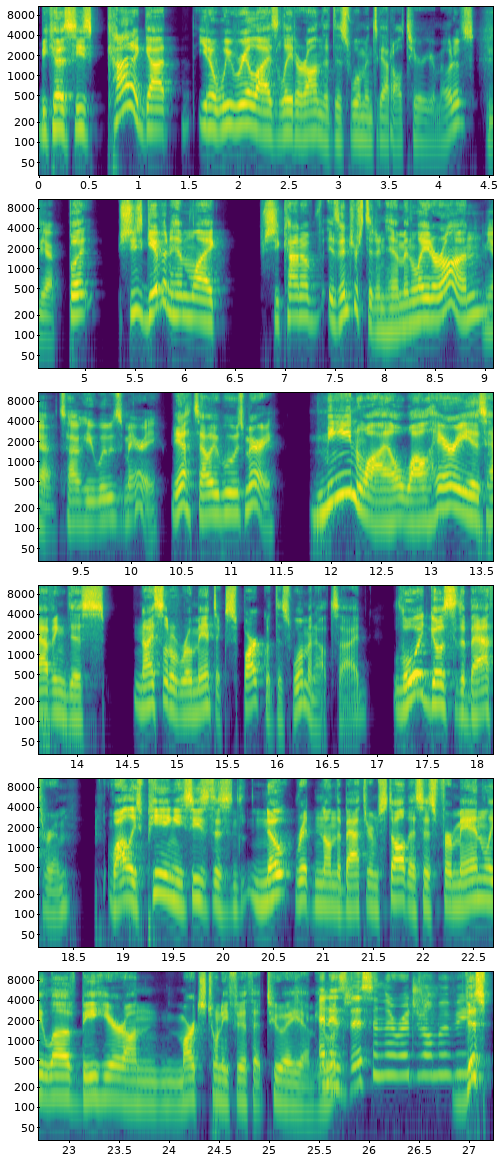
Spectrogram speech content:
because he's kind of got, you know, we realize later on that this woman's got ulterior motives, Yeah. but she's given him like, she kind of is interested in him. And later on, Yeah. It's how he woos Mary. yeah, it's how he woos Mary. Meanwhile, while Harry is having this nice little romantic spark with this woman outside. Lloyd goes to the bathroom. While he's peeing, he sees this note written on the bathroom stall that says, For manly love, be here on March 25th at 2 a.m. He and looks- is this in the original movie? this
